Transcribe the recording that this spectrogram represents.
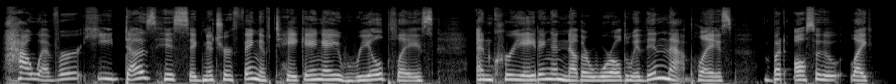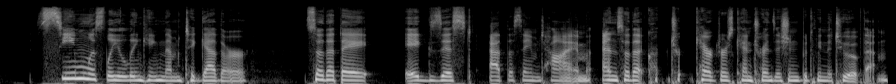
However, he does his signature thing of taking a real place and creating another world within that place, but also like seamlessly linking them together so that they exist at the same time and so that tr- characters can transition between the two of them.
